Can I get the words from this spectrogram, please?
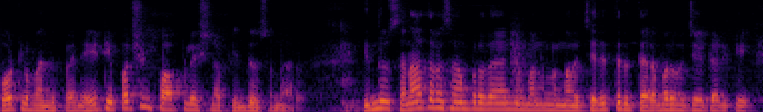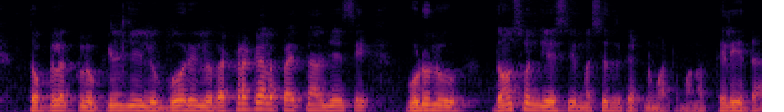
కోట్ల మంది పైన eighty percent population of Hindus ఉన్నారు. హిందూ సనాతన సాంప్రదాయాన్ని మనం మన చరిత్రను తెరమరుగు చేయడానికి తొగ్లకులు కిల్జీలు గోరీలు రకరకాల ప్రయత్నాలు చేసి గుడులు ధ్వంసం చేసి మసీదులు కట్టినమాట మనకు తెలియదా?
